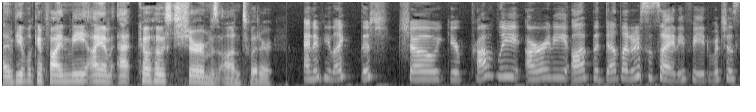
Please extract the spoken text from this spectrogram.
And people can find me. I am at co-host Sherms on Twitter. And if you like this show, you're probably already on the Dead Letter Society feed, which is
